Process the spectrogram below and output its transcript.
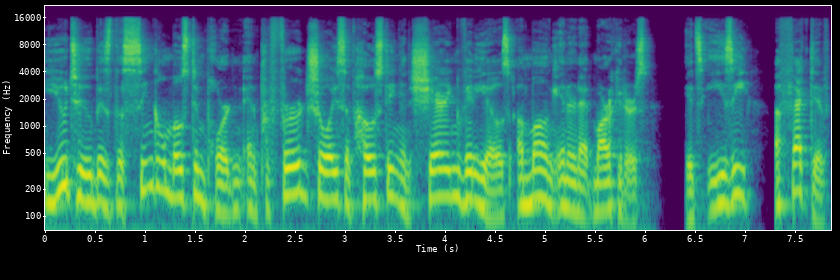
YouTube is the single most important and preferred choice of hosting and sharing videos among internet marketers. It's easy, effective,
